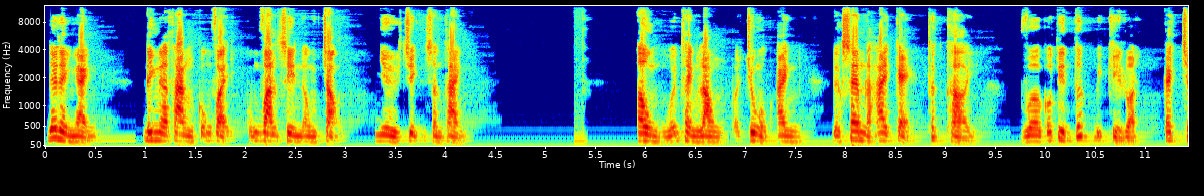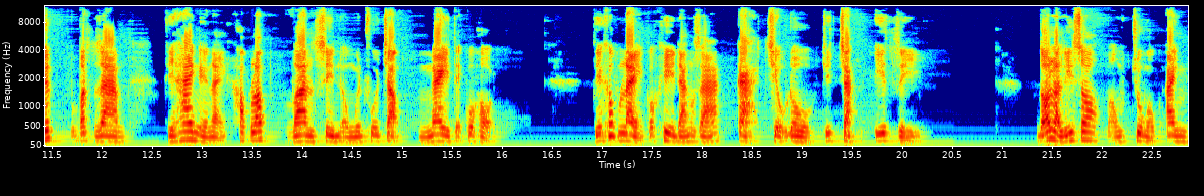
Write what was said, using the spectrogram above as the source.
Đây là hình ảnh Đinh La Thăng cũng vậy, cũng van xin ông Trọng như Trịnh Xuân Thành. Ông Nguyễn Thành Long và Trung Ngọc Anh được xem là hai kẻ thức thời, vừa có tin tức bị kỷ luật, cách chức và bắt giam thì hai người này khóc lóc van xin ông Nguyễn Phú Trọng ngay tại Quốc hội. Tiếng khóc này có khi đáng giá cả triệu đô chứ chẳng ít gì. Đó là lý do mà ông Trung Ngọc Anh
